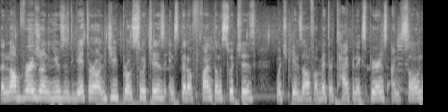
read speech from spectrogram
the knob version uses the Gateron G Pro switches instead of Phantom switches, which gives off a better typing experience and sound.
